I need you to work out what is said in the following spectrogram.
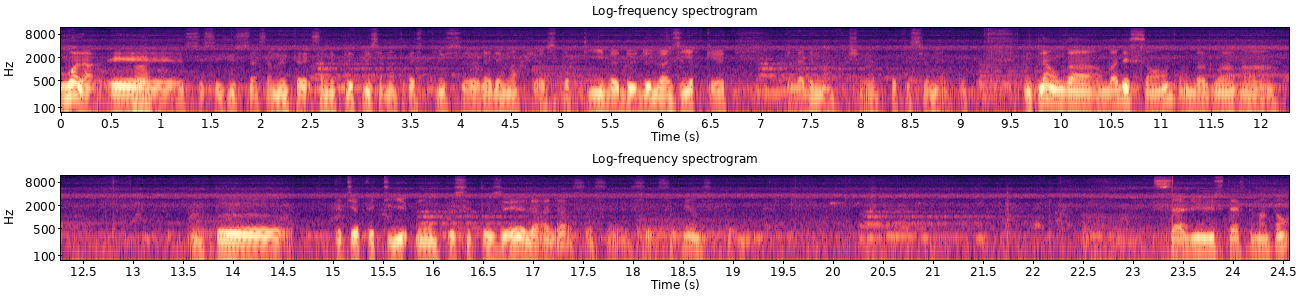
Voilà, et Ouais. c'est juste ça, ça, m'intéresse- ça me plaît plus, ça m'intéresse plus euh, la démarche euh, sportive de, de loisir que, que la démarche euh, professionnelle. quoi. Donc là, on va, on va descendre, on va voir un, un peu petit à petit où on peut se poser. Là, là, ça, c'est bien. Salut Steph, tu m'entends?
